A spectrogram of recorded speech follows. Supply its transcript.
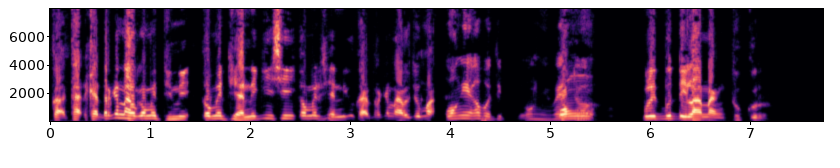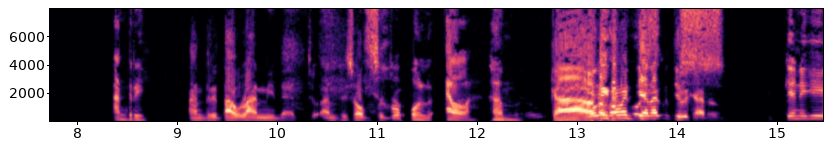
gak gak, gak terkenal komedi ini, komedian iki si komedian iku gak terkenal cuma Wonge apa tip? Wonge wong kulit putih lanang dukur. Andre. Andre Taulani dah cok, Andre sopo cok. Sopo lo? L Ham. Gak komedian aku dhewe gak. Kene iki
